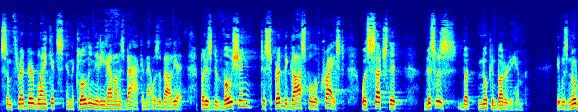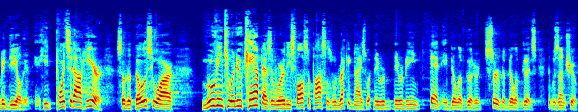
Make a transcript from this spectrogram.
some threadbare blankets and the clothing that he had on his back, and that was about it. But his devotion to spread the gospel of Christ was such that this was but milk and butter to him. It was no big deal. It, he points it out here so that those who are moving to a new camp, as it were, these false apostles would recognize what they were, they were being fed a bill of good or served a bill of goods that was untrue.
